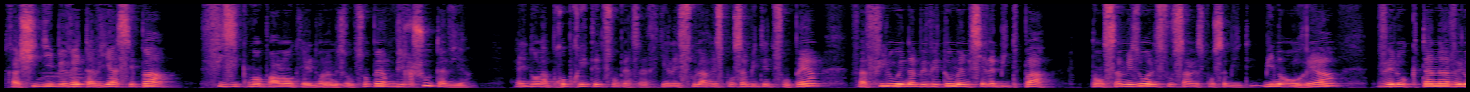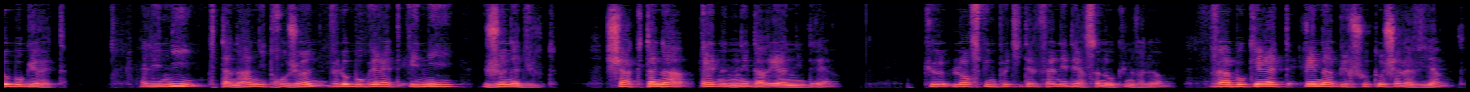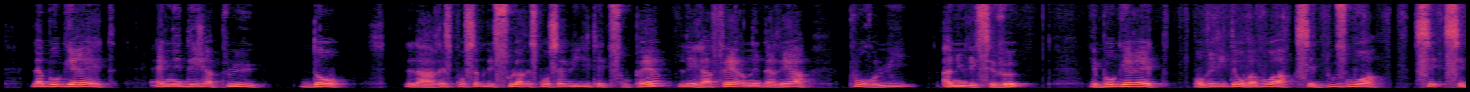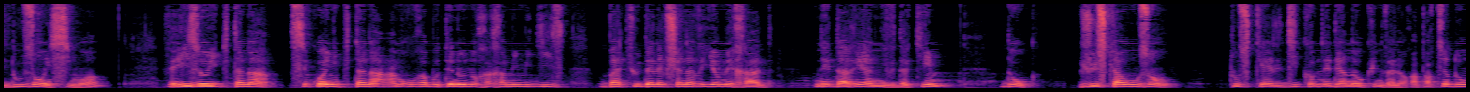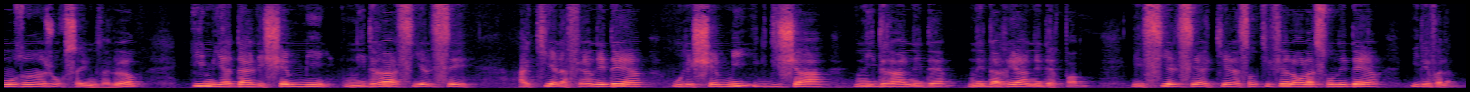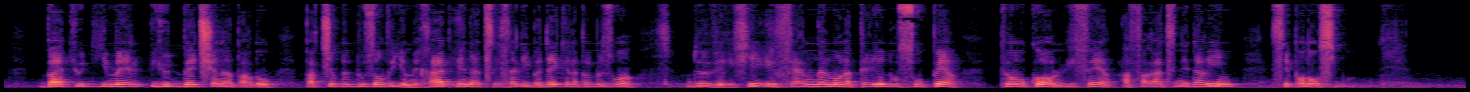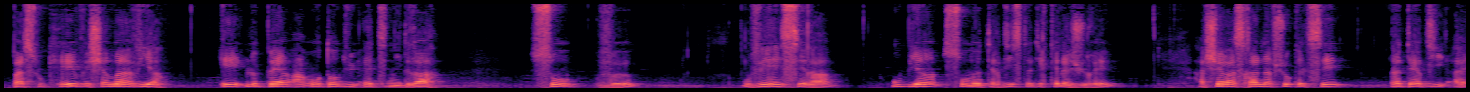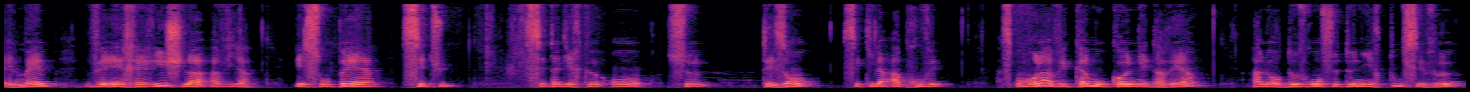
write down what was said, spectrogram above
Rachidi Bevet Avia, c'est pas physiquement parlant qu'elle est dans la maison de son père, Birchut Avia. Elle est dans la propriété de son père, c'est-à-dire qu'elle est sous la responsabilité de son père. Fa Philo Ena Beveto, même si elle n'habite pas dans sa maison, elle est sous sa responsabilité. Bin Orea, Velo Ktana, Velo Bogeret. Elle est ni Ktana, ni trop jeune, Velo Bogeret, et ni jeune adulte. Chaque Tana en Nedarea Nider que lorsqu'une petite elle fait un éder, ça n'a aucune valeur. Va bokeret ena birshuto shalavia. La bogeret, elle n'est déjà plus dans la responsabilité, sous la responsabilité de son père. Les hafer nedarea pour lui annuler ses vœux. Et bogeret, en vérité, on va voir, c'est 12 mois, c'est 12 ans et 6 mois. Veizo iktana, c'est quoi une iktana Amrou rabotenu no chachamim, ils disent, battu d'alef shana veyom echad, nedarea nivdakim. Donc, jusqu'à 11 ans, tout ce qu'elle dit comme Neder n'a aucune valeur. À partir de 11 ans, un jour, ça a une valeur. Im yada les shemmi nidra, si elle sait à qui elle a fait un Neder, ou les shemmi igdisha nidra neder, nedarea neder, pardon. Et si elle sait à qui elle a sanctifié, alors là, son Neder, il est valable. Bat yud yud shana, pardon, à partir de 12 ans, veyom echad, enat elle n'a pas besoin de vérifier, et finalement, la période où son père peut encore lui faire Afarat Nedarim, c'est pendant six mois. Pasuke, Veshama Avia. Et le père a entendu et Nidra son vœu, Vehesera, ou bien son interdit, c'est-à-dire qu'elle a juré. Asher Asra Nafsho, qu'elle s'est interdit à elle-même, Vehecherish la Avia. Et son père s'est tu. C'est-à-dire qu'en se taisant, c'est qu'il a approuvé. À ce moment-là, avec Kol Nedarea, alors devront se tenir tous ses voeux,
